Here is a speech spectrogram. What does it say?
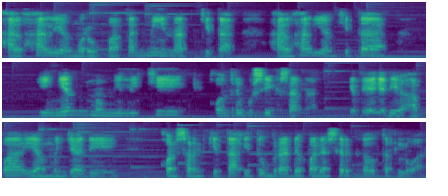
hal-hal yang merupakan minat kita, hal-hal yang kita ingin memiliki kontribusi ke sana, gitu ya. Jadi apa yang menjadi concern kita itu berada pada circle terluar.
